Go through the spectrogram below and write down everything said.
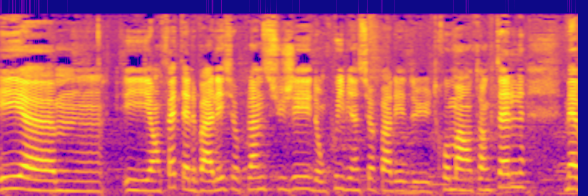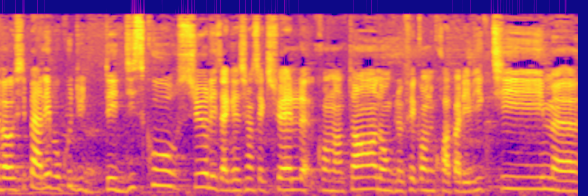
Et, euh, et, en fait, elle va aller sur plein de sujets. Donc oui, bien sûr, parler du trauma en tant que tel, mais elle va aussi parler beaucoup du, des discours sur les agressions sexuelles qu'on entend. Donc le fait qu'on ne croit pas les victimes, euh,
